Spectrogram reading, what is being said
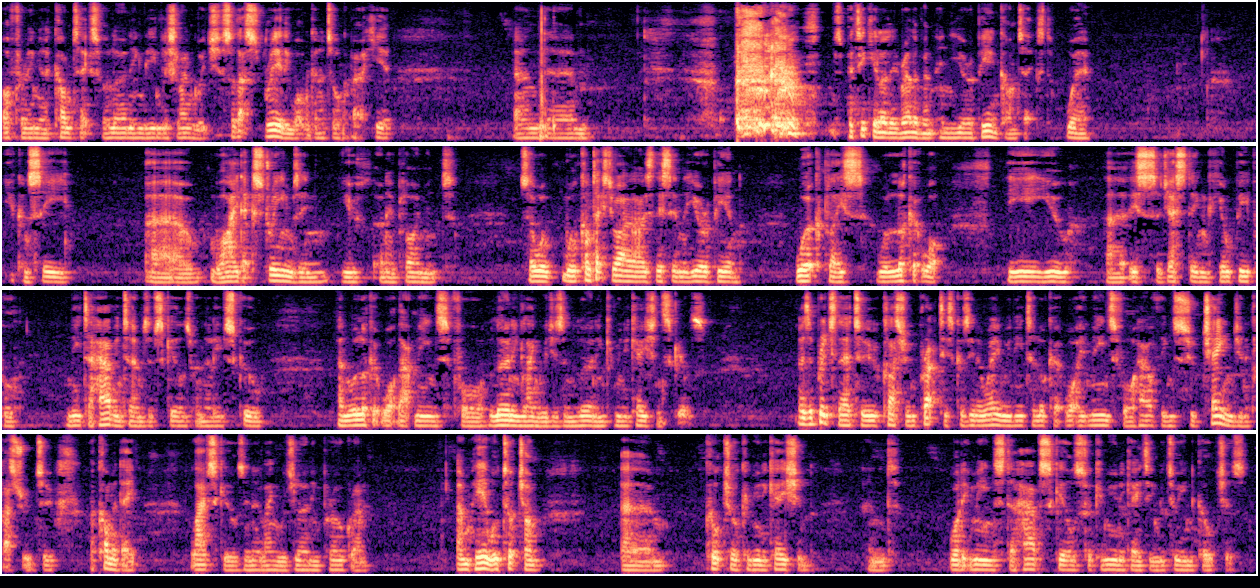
offering a context for learning the English language. So that's really what we're going to talk about here and um, it's particularly relevant in the European context where you can see uh, wide extremes in youth unemployment. So we'll, we'll contextualize this in the European workplace. We'll look at what the EU uh, is suggesting young people need to have in terms of skills when they leave school and we'll look at what that means for learning languages and learning communication skills. There's a bridge there to classroom practice because in a way we need to look at what it means for how things should change in a classroom to accommodate life skills in a language learning program. And here we'll touch on um, cultural communication and what it means to have skills for communicating between cultures.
